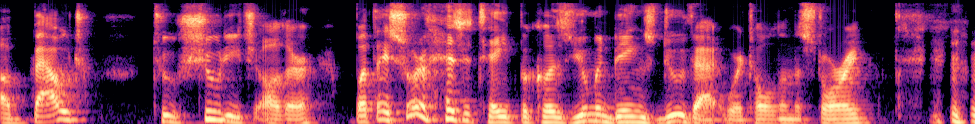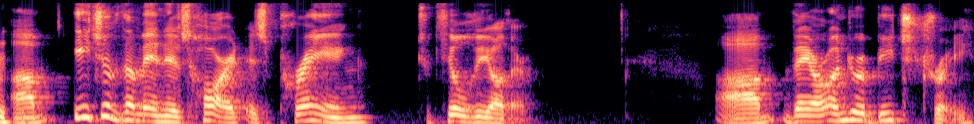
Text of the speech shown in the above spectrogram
about to shoot each other, but they sort of hesitate because human beings do that, we're told in the story. um, each of them in his heart is praying to kill the other. Um, they are under a beech tree,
